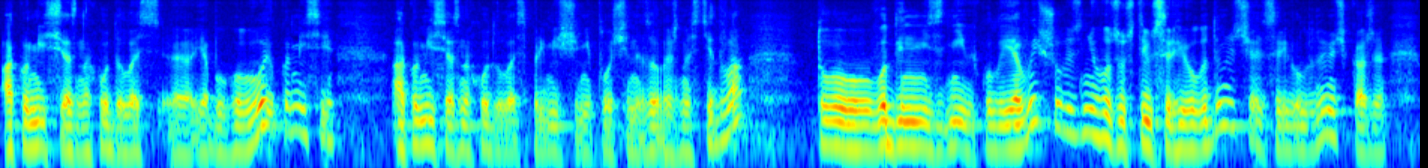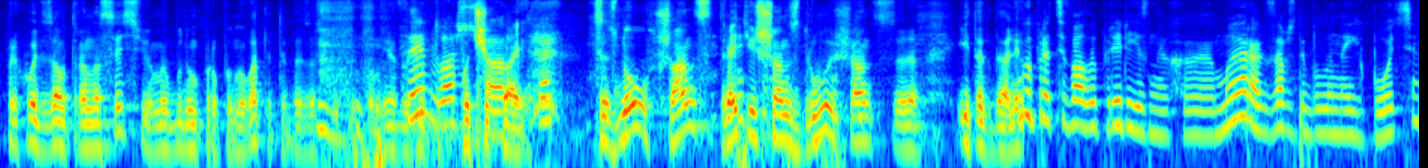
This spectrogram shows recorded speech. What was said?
а комісія знаходилась, е, я був головою комісії, а комісія знаходилась в приміщенні площі Незалежності 2, то в один із днів, коли я вийшов з нього, зустрів Сергія Володимировича, і Сергій Володимирович каже: приходь завтра на сесію, ми будемо пропонувати тебе заступником. Я Це кажу, ваш почекай. шанс, так? Це знову шанс, третій шанс, другий шанс е, і так далі. Ви працювали при різних е, мерах, завжди були на їх боці.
